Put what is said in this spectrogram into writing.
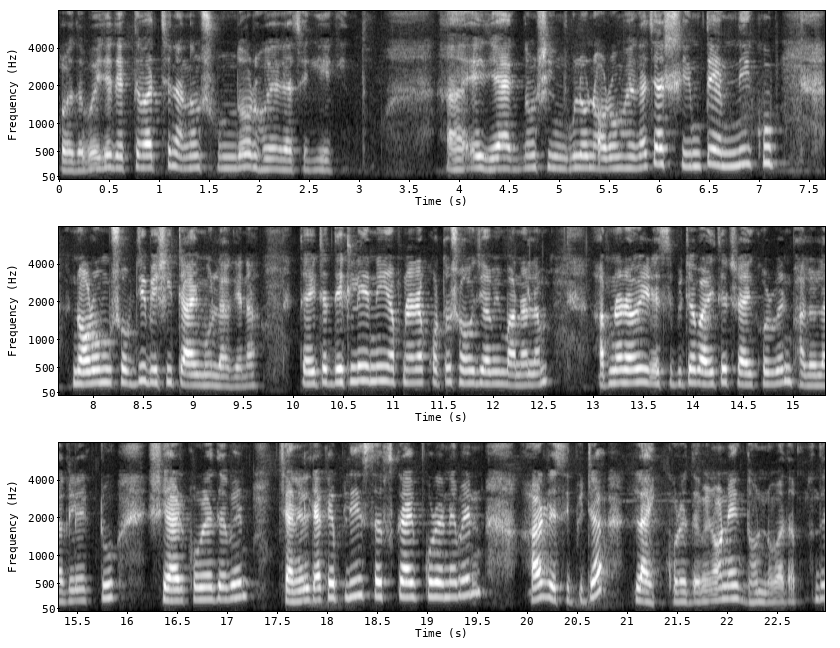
করে দেবো। এই যে দেখতে পাচ্ছেন, একদম সুন্দর হয়ে গেছে গিয়ে কিন্তু। এই যে একদম শিমগুলো নরম হয়ে গেছে। আর শিম তো এমনি খুব নরম সবজি, বেশি টাইমও লাগে না। তাই এটা দেখলে এনেই আপনারা কত সহজে আমি বানালাম। আপনারা ওই রেসিপিটা বাড়িতে ট্রাই করবেন, ভালো লাগলে একটু শেয়ার করে দেবেন। চ্যানেলটাকে প্লিজ সাবস্ক্রাইব করে নেবেন আর রেসিপিটা লাইক করে দেবেন। অনেক ধন্যবাদ আপনাদের।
